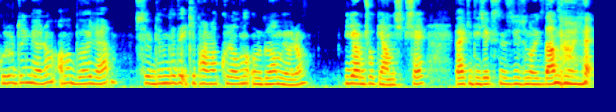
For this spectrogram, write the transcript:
Gurur duymuyorum ama böyle sürdüğümde de iki parmak kuralını uygulamıyorum. Biliyorum çok yanlış bir şey. Belki diyeceksiniz yüzün o yüzden böyle.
